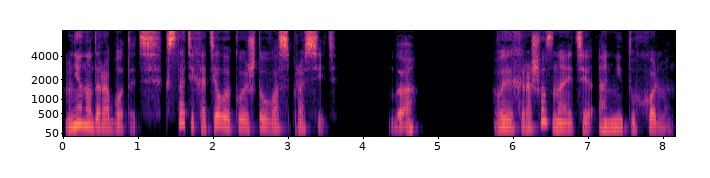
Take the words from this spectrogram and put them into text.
Мне надо работать. Кстати, хотела кое-что у вас спросить». «Да?» «Вы хорошо знаете Аниту Хольман?»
